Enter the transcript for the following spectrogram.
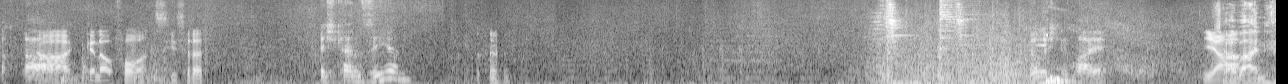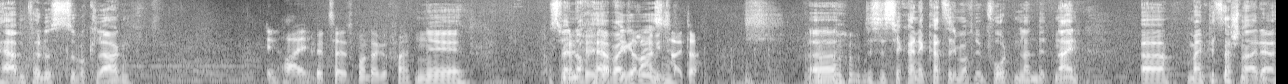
Ach, da. Ja, genau vor uns. Siehst du das? Ich kann sehen. Höre ich den Hai? Ja. Ich habe einen herben Verlust zu beklagen. Den Hai? Pizza ist runtergefallen. Nee. Das wäre noch herber gewesen. Äh, das ist ja keine Katze, die auf den Pfoten landet. Nein. Äh, mein Pizzaschneider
